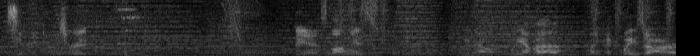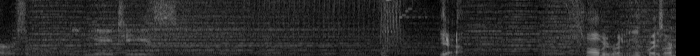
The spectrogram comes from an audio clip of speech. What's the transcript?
Let's see if we can do this right. Yeah, as long as you know we have a like a quasar or some EATs. I'll be running the quasar.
